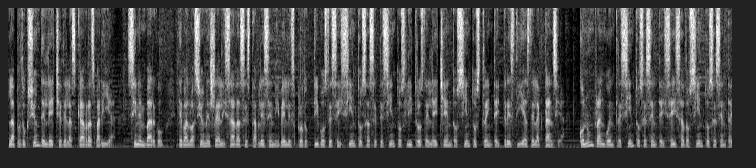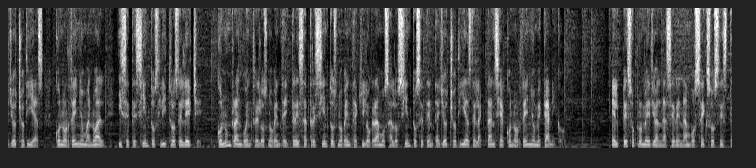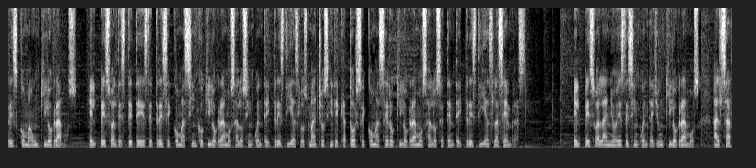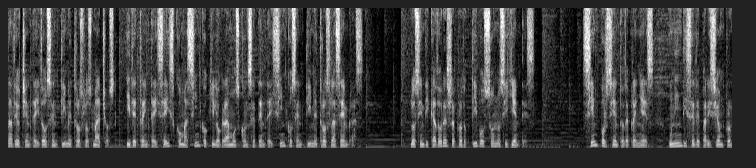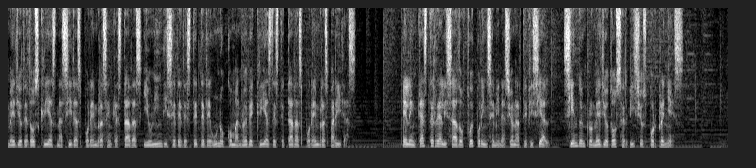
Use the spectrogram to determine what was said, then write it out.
La producción de leche de las cabras varía, sin embargo, evaluaciones realizadas establecen niveles productivos de 600 a 700 litros de leche en 233 días de lactancia, con un rango entre 166 a 268 días, con ordeño manual, y 700 litros de leche, con un rango entre los 93 a 390 kilogramos a los 178 días de lactancia con ordeño mecánico. El peso promedio al nacer en ambos sexos es 3,1 kilogramos. El peso al destete es de 13,5 kilogramos a los 53 días los machos y de 14,0 kilogramos a los 73 días las hembras. El peso al año es de 51 kilogramos, alzada de 82 centímetros los machos y de 36,5 kilogramos con 75 centímetros las hembras. Los indicadores reproductivos son los siguientes. 100% de preñez, un índice de parición promedio de dos crías nacidas por hembras encastadas y un índice de destete de 1,9 crías destetadas por hembras paridas. El encaste realizado fue por inseminación artificial, siendo en promedio dos servicios por preñez.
